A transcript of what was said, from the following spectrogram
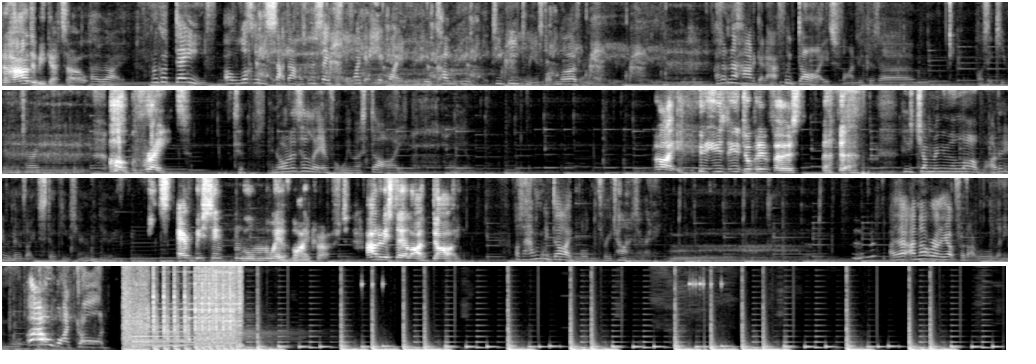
Now, how did we get out? Oh right. Oh my god, Dave! Oh, luckily he sat down. I was gonna say, if I get hit by anything, he'll come, he'll TP to me and start murdering me. I don't know how to get out. If we die, it's fine because um, what's it? Keep inventory. Oh, great! In order to live, we must die. William. Right, who's, who's jumping in first? He's jumping in the lava. I don't even know if that still keeps do it's every single way of Minecraft. How do we stay alive? Die. Also, haven't we died more than three times already? I, I'm not really up for that rule anymore. Oh my god!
